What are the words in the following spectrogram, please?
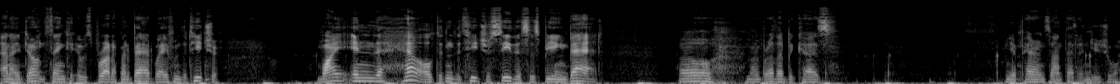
and I don't think it was brought up in a bad way from the teacher. Why in the hell didn't the teacher see this as being bad? Oh, my brother, because your parents aren't that unusual.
